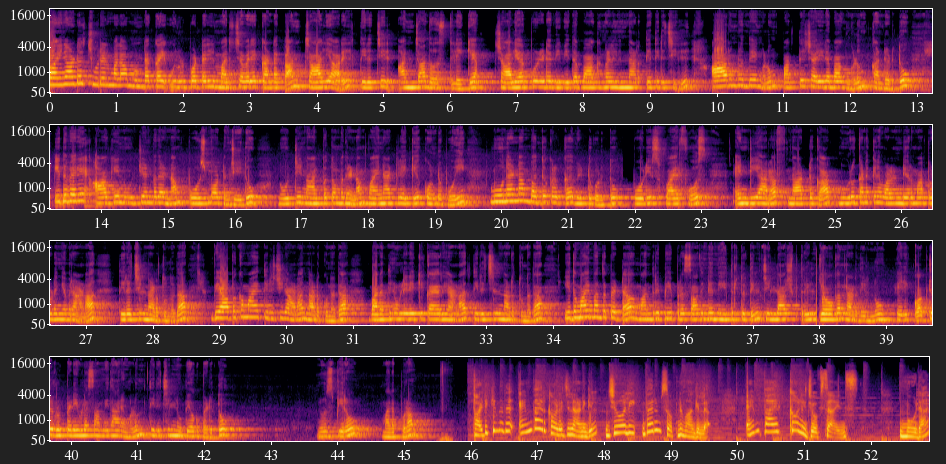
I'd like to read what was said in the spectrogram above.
വയനാട് ചൂരൽമല മുണ്ടക്കൈ ഉരുൾപൊട്ടലിൽ മരിച്ചവരെ കണ്ടെത്താൻ ചാലിയാറിൽ തിരച്ചിൽ അഞ്ചാം ദിവസത്തിലേക്ക്. ചാലിയാർ പുഴയുടെ വിവിധ ഭാഗങ്ങളിൽ നിന്ന് നടത്തിയ തിരച്ചിലിൽ ആറ് മൃതദേഹങ്ങളും പത്ത് ശരീരഭാഗങ്ങളും കണ്ടെടുത്തു. ഇതുവരെ ആകെ നൂറ്റി എൺപത് എണ്ണം പോസ്റ്റ്മോർട്ടം ചെയ്തു. നൂറ്റി നാൽപ്പത്തൊമ്പത് എണ്ണം വയനാട്ടിലേക്ക് കൊണ്ടുപോയി. മൂന്നെണ്ണം ബന്ധുക്കൾക്ക് വിട്ടുകൊടുത്തു. Police fire force N D R F നാട്ടുകാർ നൂറുകണക്കിന് വളണ്ടിയർമാർ തുടങ്ങിയവരാണ് തിരച്ചിൽ നടത്തുന്നത്. വ്യാപകമായ തിരച്ചിലാണ് നടക്കുന്നത്. വനത്തിനുള്ളിലേക്ക് കയറിയാണ് തിരച്ചിൽ നടത്തുന്നത്. ഇതുമായി ബന്ധപ്പെട്ട് മന്ത്രി പി പ്രസാദിന്റെ നേതൃത്വത്തിൽ ജില്ലാ ആശുപത്രിയിൽ യോഗം നടന്നിരുന്നു. ഹെലികോപ്റ്റർ ഉൾപ്പെടെയുള്ള സംവിധാനങ്ങളും തിരച്ചിലിന് ഉപയോഗപ്പെടുത്തും. News bureau Malappuram. പഠിക്കുന്നത് എംപയർ കോളേജിലാണെങ്കിൽ ജോലി വെറും സ്വപ്നമാകില്ല. Empire college of science മൂടാർ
